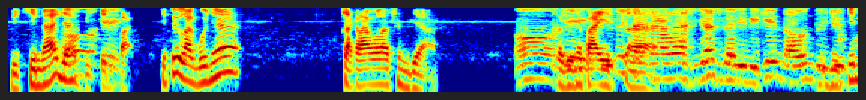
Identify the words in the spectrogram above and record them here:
bikin aja Oh, bikin oke. Pak itu lagunya Cakrawala Senja Oh, oke. Lagunya Faiz, Itu. Cakrawala dia sudah dibikin tahun 70. Dibikin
